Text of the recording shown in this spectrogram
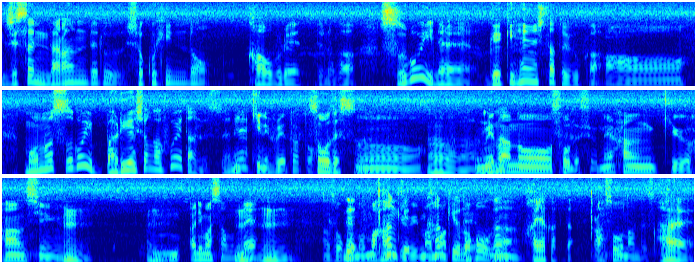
実際に並んでる食品の顔ぶれっていうのがすごいね激変したというかあものすごいバリエーションが増えたんですよね。あ一。気に増えたと。そうです、ううん。ん梅田のそうですよね。阪急阪神、うん。うん。ありましたもんね、うんうん。あそこでの、まあ、阪阪急急今もあって。阪急の方がうん。早かった、あそうなんですか、はい。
